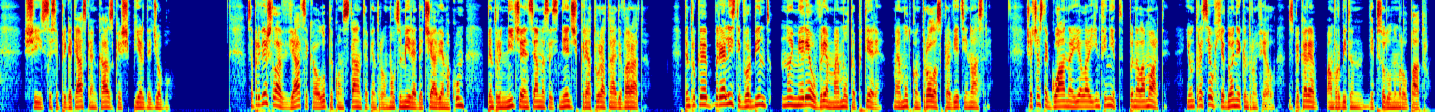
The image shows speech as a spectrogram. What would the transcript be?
și să se pregătească în caz că își pierde jobul. Să privești la viață ca o luptă constantă pentru mulțumirea de ce avem acum, pentru nici înseamnă să-ți negi creatura ta adevărată. Pentru că, realistic vorbind, noi mereu vrem mai multă putere, mai mult control asupra vieții noastre. Și această goană e la infinit, până la moarte. E un traseu hedonic într-un fel, despre care am vorbit în episodul numărul 4.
